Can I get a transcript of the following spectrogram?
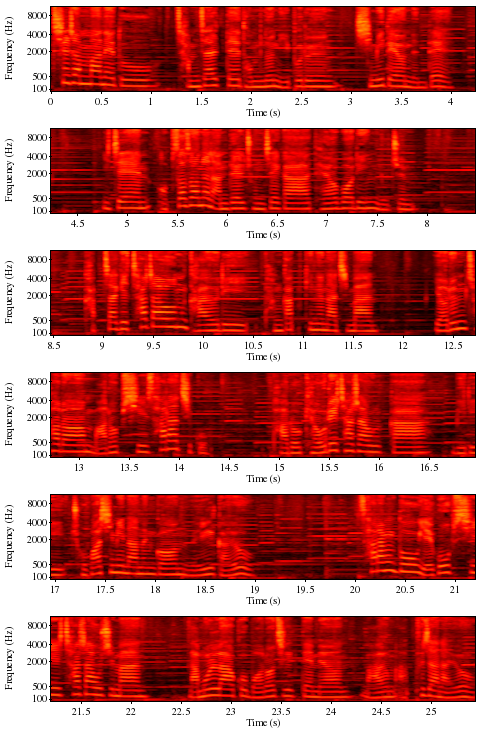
며칠 전만 해도 잠잘 때 덮는 이불은 짐이 되었는데 이젠 없어서는 안 될 존재가 되어버린 요즘. 갑자기 찾아온 가을이 반갑기는 하지만 여름처럼 말없이 사라지고 바로 겨울이 찾아올까 미리 조바심이 나는 건 왜일까요? 사랑도 예고 없이 찾아오지만 나 몰라 하고 멀어질 때면 마음 아프잖아요.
